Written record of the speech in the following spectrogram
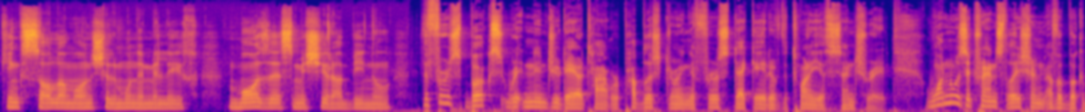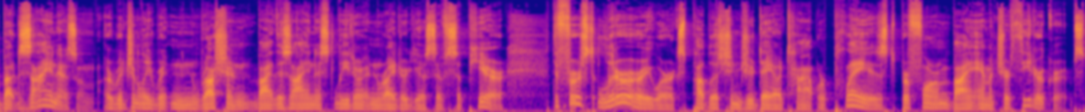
King Solomon, Shelmune Melich, Moses, Mishirabinu. The first books written in Judeo Tat were published during the first decade of the 20th century. One was a translation of a book about Zionism, originally written in Russian by the Zionist leader and writer Yosef Sapir. The first literary works published in Judeo Tat were plays performed by amateur theater groups,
